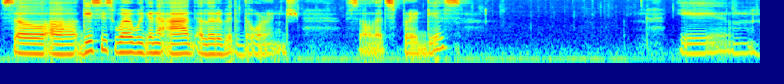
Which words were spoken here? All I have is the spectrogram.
So uh, this is where we're gonna add a little bit of the orange. So let's spread this. Um,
